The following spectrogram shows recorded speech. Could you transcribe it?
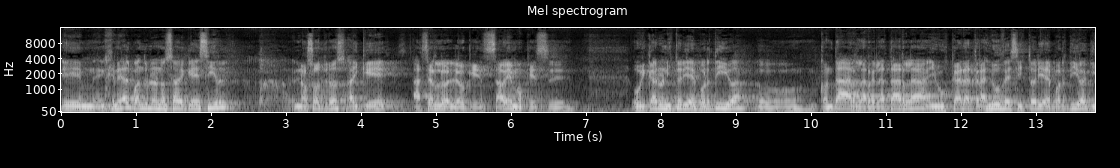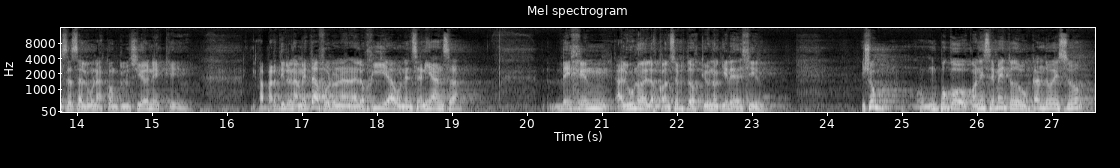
em, en general, cuando uno no sabe qué decir, nosotros hay que hacerlo lo que sabemos, que es. Eh, ubicar una historia deportiva, o contarla, relatarla y buscar a trasluz de esa historia deportiva quizás algunas conclusiones que, a partir de una metáfora, una analogía, una enseñanza, dejen algunos de los conceptos que uno quiere decir. Y yo, un poco con ese método, buscando eso,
